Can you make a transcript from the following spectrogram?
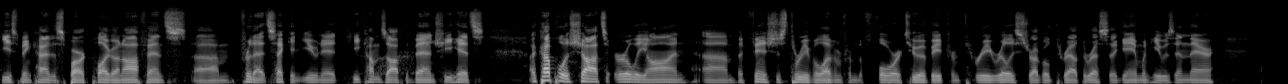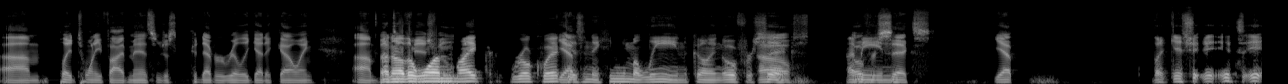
He's been kind of the spark plug on offense um, for that second unit. He comes off the bench. He hits a couple of shots early on, um, but finishes three of 11 from the floor, two of eight from three. Really struggled throughout the rest of the game when he was in there. Um, played 25 minutes and just could never really get it going. Um, Another one, really, Mike, real quick, yep. is Nahiem Alleyne going 0 for 6. Oh, I mean, 6. Yep. Like it's it's it,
